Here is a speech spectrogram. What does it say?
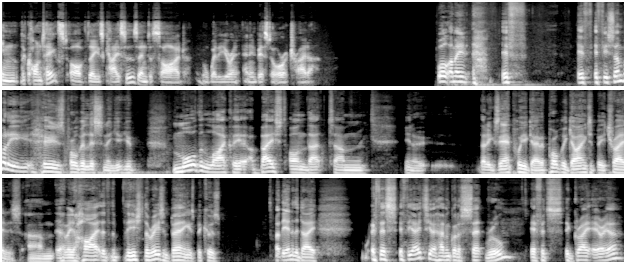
in the context of these cases and decide whether you're an investor or a trader. Well, I mean, if if if you're somebody who's probably listening, you, are more than likely, based on that um, you know, that example you gave are probably going to be traders. Um, I mean, high. The, the, the reason being is because at the end of the day, if this if the ATO haven't got a set rule, if it's a grey area,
